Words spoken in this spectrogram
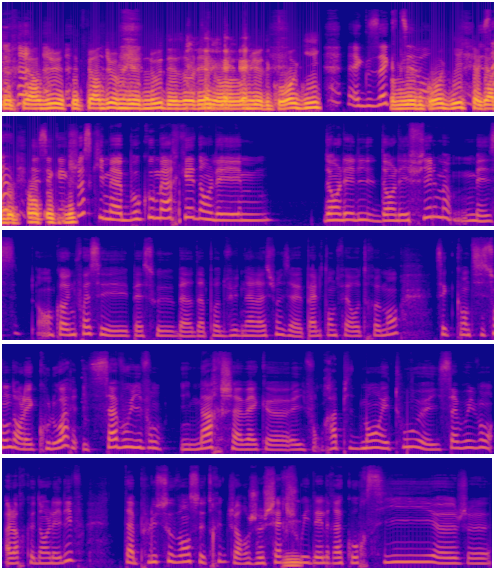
T'es perdu, t'es perdu au milieu de nous, désolé, au, au milieu de gros geeks, au milieu de Exactement. gros geeks qui Mais ça, regardent le plan Et c'est quelque chose qui m'a beaucoup marqué dans les, dans les, dans les films, mais c'est- encore une fois, c'est parce que bah, d'un point de vue de narration, ils n'avaient pas le temps de faire autrement. C'est que quand ils sont dans les couloirs, ils savent où ils vont. Ils marchent avec, euh, ils vont rapidement et tout, et ils savent où ils vont. Alors que dans les livres, t'as plus souvent ce truc genre je cherche Mm. où il est le raccourci, euh, je...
